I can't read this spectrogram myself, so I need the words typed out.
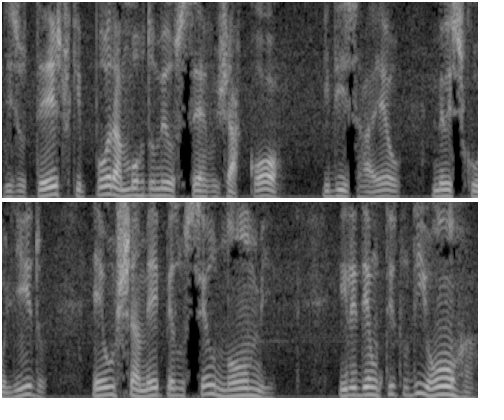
Diz o texto que, por amor do meu servo Jacó e de Israel, meu escolhido, eu o chamei pelo seu nome e lhe dei um título de honra,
